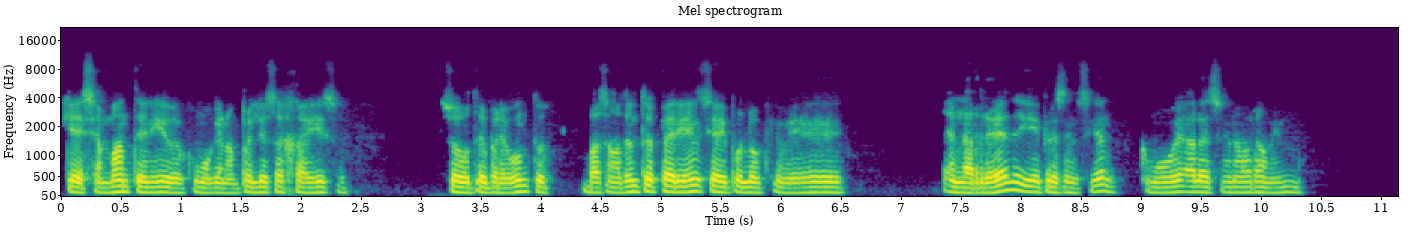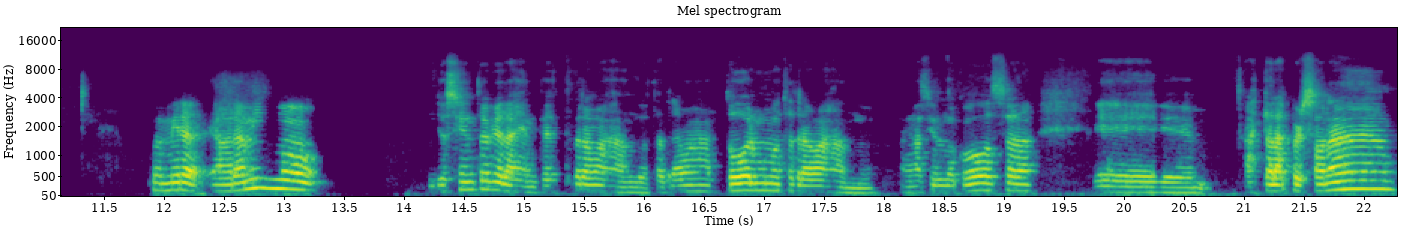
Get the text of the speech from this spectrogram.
que se han mantenido, como que no han perdido esas raíces. Solo te pregunto, basándote en tu experiencia y por lo que ves en las redes y presencial, ¿cómo ves a la escena ahora mismo? Pues mira, ahora mismo yo siento que la gente está trabajando, está trabajando, todo el mundo está trabajando, están haciendo cosas, eh, hasta las personas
